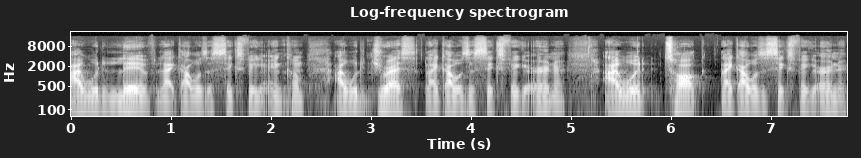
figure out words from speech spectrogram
I would live like I was a six figure income. I would dress like I was a six figure earner. I would talk like I was a six figure earner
